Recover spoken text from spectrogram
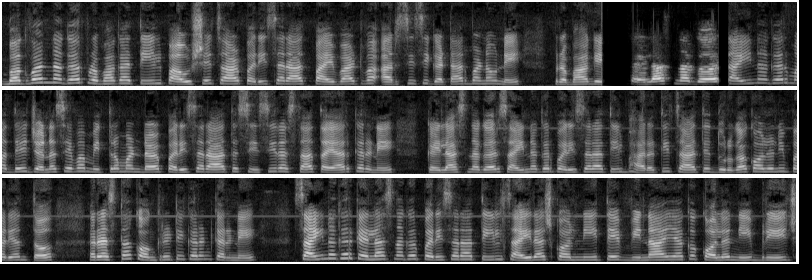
भगवान नगर प्रभागातील पावशे चाळ परिसरात पायवाट व आरसीसी गटार बनवणे प्रभाग. कैलासनगर साईनगरमध्ये जनसेवा मित्र मंडळ परिसरात सीसी रस्ता तयार करणे कैलासनगर साईनगर परिसरातील भारती चाळ ते दुर्गा कॉलनीपर्यंत रस्ता काँक्रिटीकरण करणे साईनगर कैलासनगर परिसरातील साईराज कॉलनी ते विनायक कॉलनी ब्रिज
